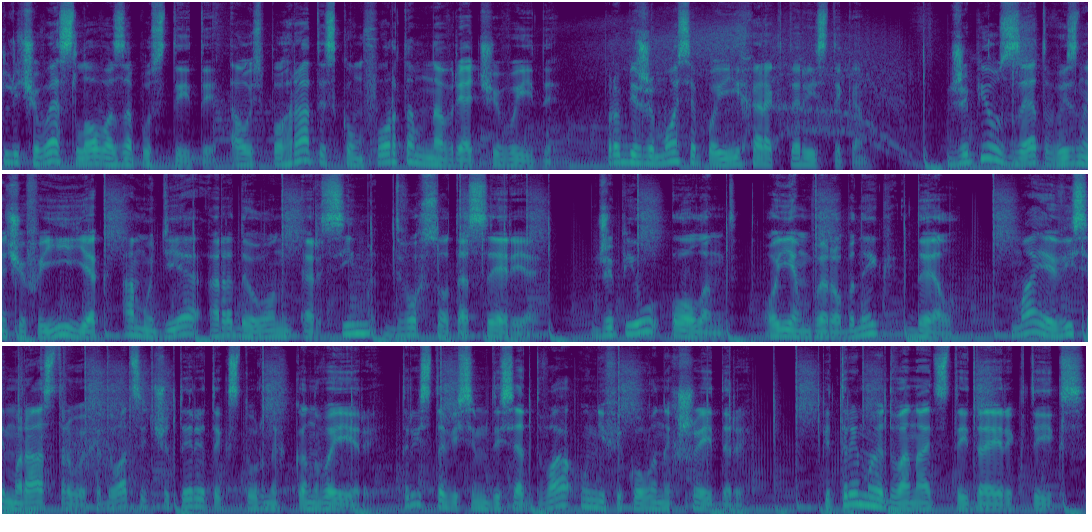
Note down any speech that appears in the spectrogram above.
Ключове слово запустити, а ось пограти з комфортом навряд чи вийде. Пробіжимося по її характеристикам. GPU Z визначив її як AMD Radeon R7 200 серія. GPU Oland, OEM виробник Dell. Має 8 растрових і 24 текстурних конвеєри, 382 уніфікованих шейдери. Підтримує 12 DirectX.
